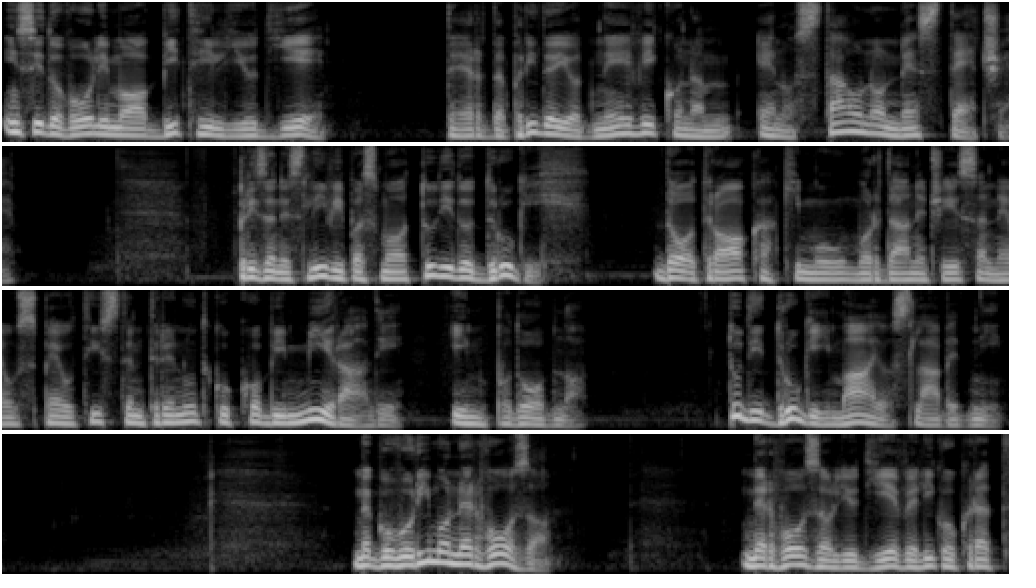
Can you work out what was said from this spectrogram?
in si dovolimo biti ljudje, ter da pridejo dnevi, ko nam enostavno ne steče. Prizanesljivi pa smo tudi do drugih, do otroka, ki mu morda nečesa ne uspe v tistem trenutku, ko bi mi radi, in podobno tudi drugi imajo slabe dni. Nagovorimo nervozo. Nervozo ljudje veliko krat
